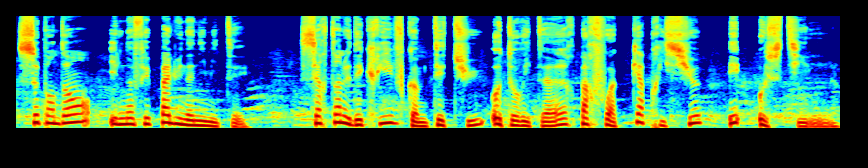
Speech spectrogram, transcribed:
Cependant, il ne fait pas l'unanimité. Certains le décrivent comme têtu, autoritaire, parfois capricieux et hostile.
